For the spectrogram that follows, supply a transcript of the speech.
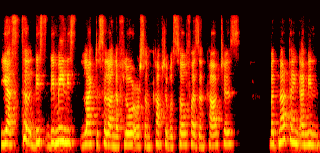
yes, so this, they mainly like to sit on the floor or some comfortable sofas and couches. But nothing, I mean,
